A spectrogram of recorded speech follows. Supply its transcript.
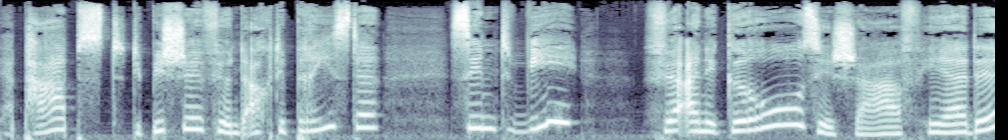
der Papst, die Bischöfe und auch die Priester sind wie für eine große Schafherde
